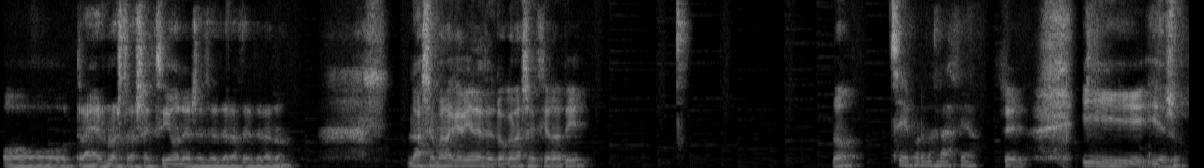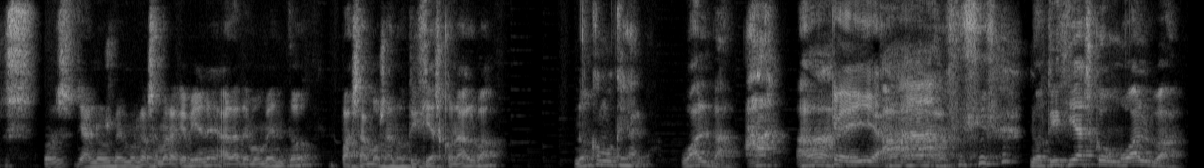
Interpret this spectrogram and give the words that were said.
o traer nuestras secciones, etcétera, etcétera, ¿no? La semana que viene te toca la sección a ti. ¿No? Sí, por desgracia. Sí. Y, y eso, pues, pues ya nos vemos la semana que viene. Ahora de momento pasamos a noticias con Alba. ¿No? ¿Cómo que Alba? Walva. Ah, ah. Creía. Ah. Noticias con Walva.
